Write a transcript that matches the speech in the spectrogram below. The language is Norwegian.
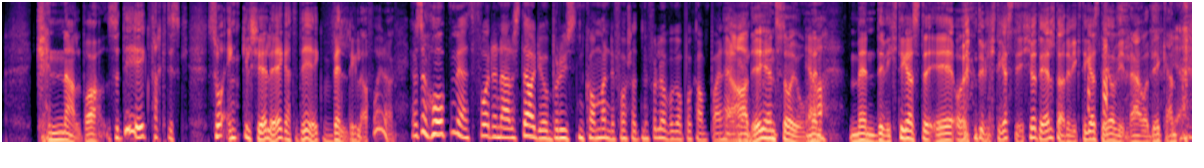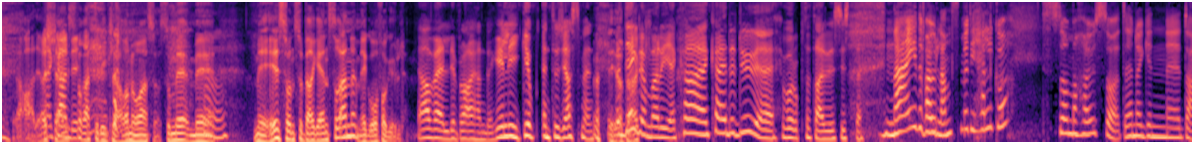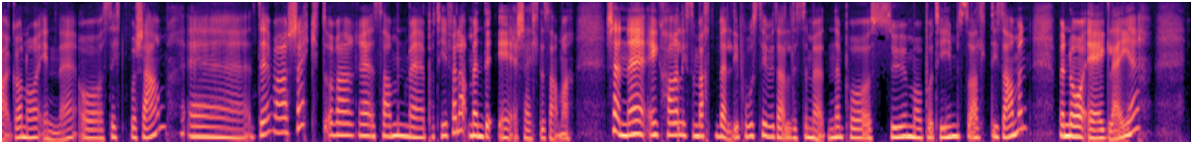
knallbra. Så det er jeg faktisk, så enkel sjel er jeg at det er jeg veldig glad for i dag. Ja, så håper vi at får den der stadionbrusen kommende fortsatt, vi får lov å gå på kamper. Ja, det gjenstår jo, men, Ja. men det viktigste er og det viktigste er ikke å delta, det viktigste er å vinne, og det kan Ja, det er sjanse for at de klarer nå, altså. Så vi, vi, vi er sånn som bergenserne, vi går for gull. Ja, veldig bra, Henrik. Jeg liker entusiasmen. Ja, Men deg da, Marie, hva, hva er det du eh, har vært opptatt av i det siste? Nei, det var jo landsmøte i helga. Så vi har jo sittet noen eh, dager nå inne og sett på skjerm. Eh, det var kjekt å være eh, sammen med partifeller, men det er ikke helt det samme. Kjenner Jeg har liksom vært veldig positiv til alle disse møtene på Zoom og på Teams og alt de sammen, men nå er jeg lei.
